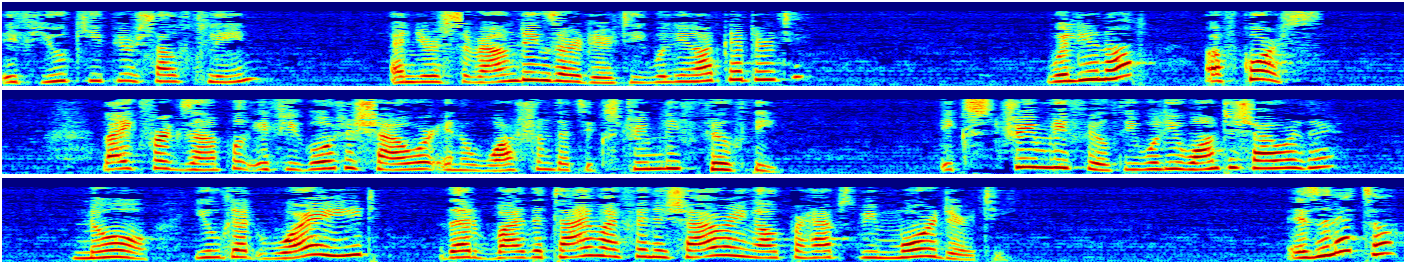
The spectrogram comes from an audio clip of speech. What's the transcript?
If you keep yourself clean and your surroundings are dirty, will you not get dirty? Will you not? Of course. Like for example, if you go to shower in a washroom that's extremely filthy, extremely filthy, will you want to shower there? No. You'll get worried that by the time I finish showering, I'll perhaps be more dirty. Isn't it so?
